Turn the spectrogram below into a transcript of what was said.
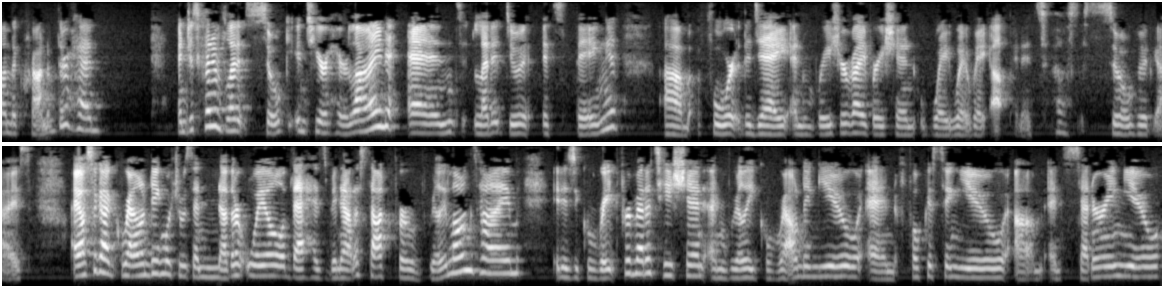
on the crown of their head and just kind of let it soak into your hairline and let it do it, its thing um, for the day and raise your vibration way, way, way up. And it smells so good, guys. I also got Grounding, which was another oil that has been out of stock for a really long time. It is great for meditation and really grounding you and focusing you um, and centering you.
